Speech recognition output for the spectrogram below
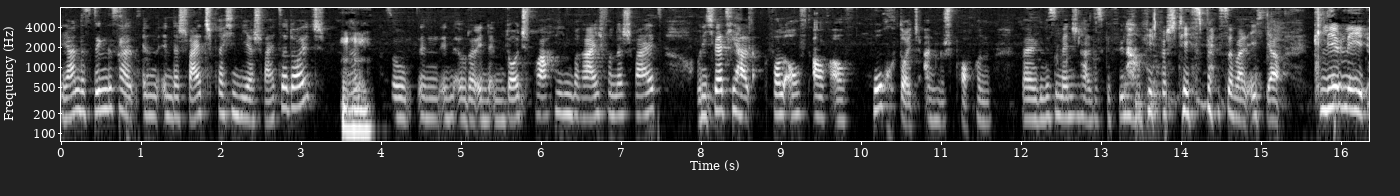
Ja, und das Ding ist halt, in, in der Schweiz sprechen wir ja Schweizerdeutsch, ne? mhm. ne? so in, in, oder in, im deutschsprachigen Bereich von der Schweiz. Und ich werde hier halt voll oft auch auf Hochdeutsch angesprochen, weil gewisse Menschen halt das Gefühl haben, ich verstehe es besser, weil ich ja clearly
